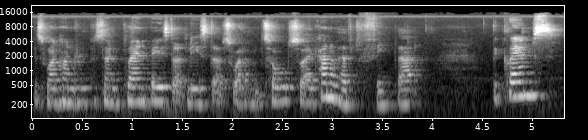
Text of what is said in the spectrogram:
it's 100% plant-based, at least that's what I'm told, so I kind of have to think that. The claims,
